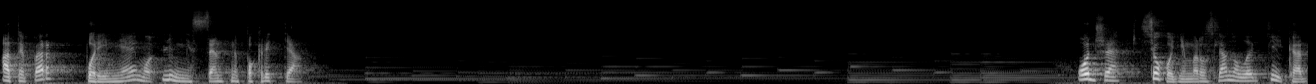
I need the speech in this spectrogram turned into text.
А тепер порівняємо люмінесцентне покриття. Отже, сьогодні ми розглянули кілька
